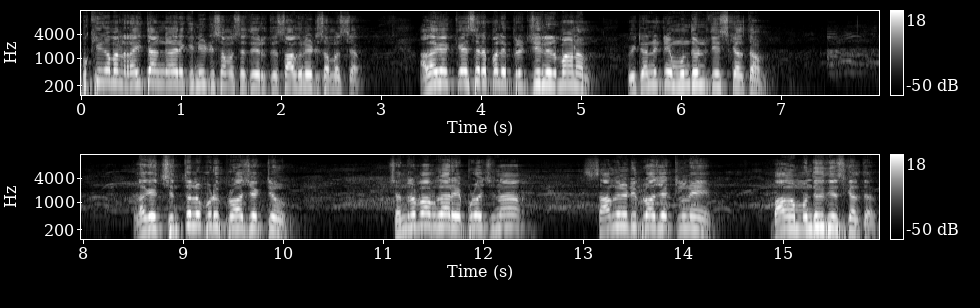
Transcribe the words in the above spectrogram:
ముఖ్యంగా మన రైతాంగానికి నీటి సమస్య తీరుతుంది సాగునీటి సమస్య. అలాగే కేసరపల్లి బ్రిడ్జి నిర్మాణం వీటన్నిటిని ముందుండి తీసుకెళ్తాం. అలాగే చింతలపూడి ప్రాజెక్టు చంద్రబాబు గారు ఎప్పుడు వచ్చినా సాగునీటి ప్రాజెక్టులని బాగా ముందుకు తీసుకెళ్తారు.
